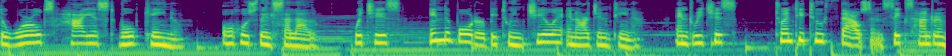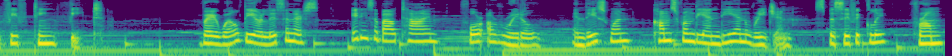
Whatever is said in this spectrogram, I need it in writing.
the world's highest volcano, Ojos del Salado, which is in the border between Chile and Argentina and reaches 22,615 feet. Very well, dear listeners, it is about time for a riddle, and this one comes from the Andean region, specifically from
